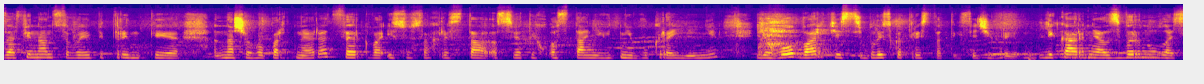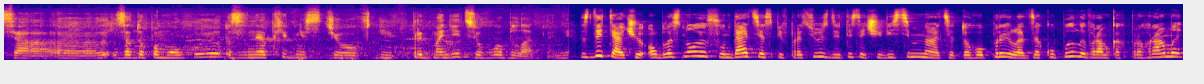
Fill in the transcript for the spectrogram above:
за фінансової підтримки нашого партнера Церква Ісуса Христа святих останніх днів в Україні. Його вартість близько 300 тисяч гривень. Лікарня звернулася е, за допомогою з необхідністю в придбанні цього обладнання. З дитячою обласною фундація співпрацює з 2018-го. Прилад закупили в рамках програми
